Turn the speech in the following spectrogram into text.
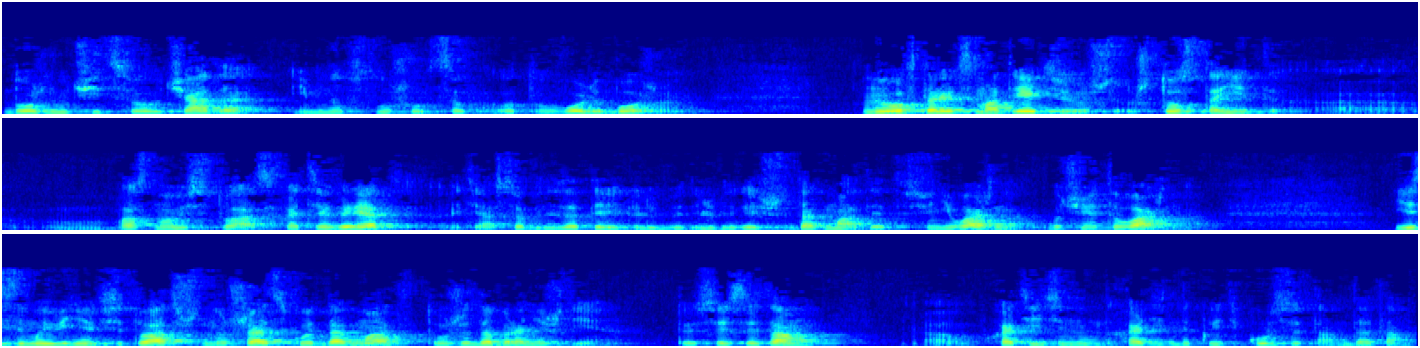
должен учить своего чада именно вслушиваться вот в волю Божию. Ну и во-вторых, смотреть, что стоит э, в основе ситуации. Хотя говорят, эти особенно эзотерики любят, любят говорить, что догматы это все не важно, очень это важно. Если мы видим в ситуации, что нарушается какой-то догмат, то уже добра не жди. То есть если там э, хотите ходить на какие-то курсы, там, да, там,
